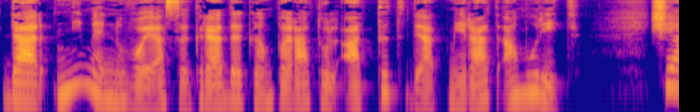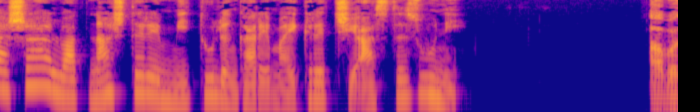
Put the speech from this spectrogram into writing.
dar nimeni nu voia să creadă că împăratul atât de admirat a murit. Și așa a luat naștere mitul în care mai cred și astăzi unii. Aber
